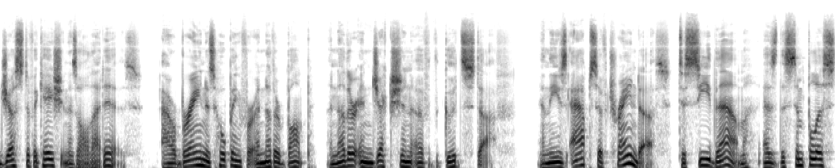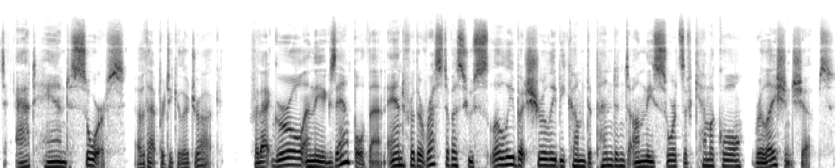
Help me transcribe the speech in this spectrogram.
justification is all that is. Our brain is hoping for another bump, another injection of the good stuff. And these apps have trained us to see them as the simplest at hand source of that particular drug. For that girl and the example, then, and for the rest of us who slowly but surely become dependent on these sorts of chemical relationships,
